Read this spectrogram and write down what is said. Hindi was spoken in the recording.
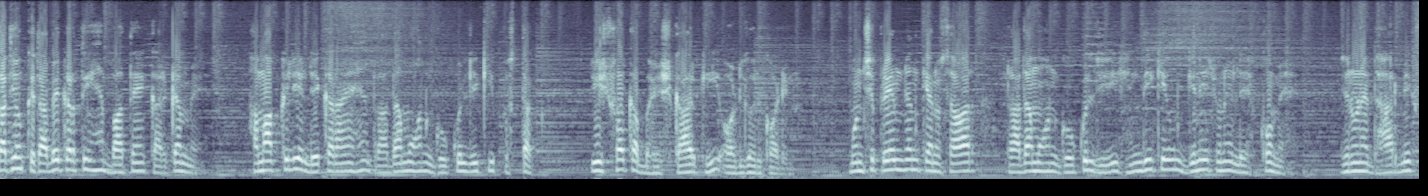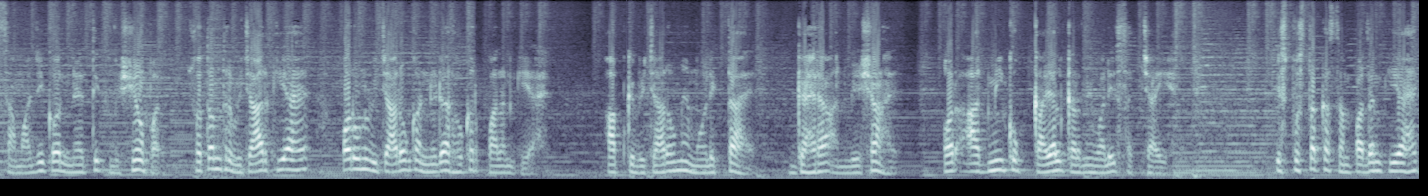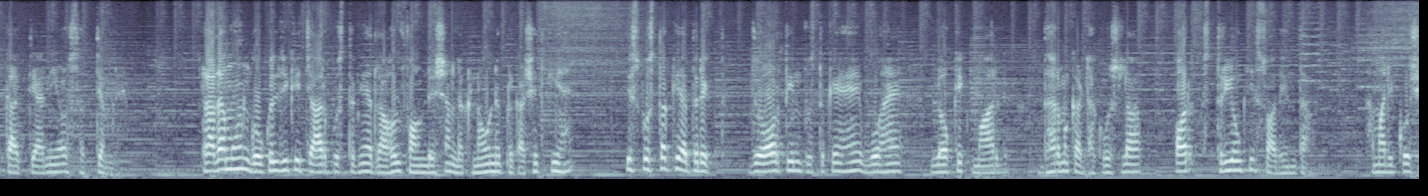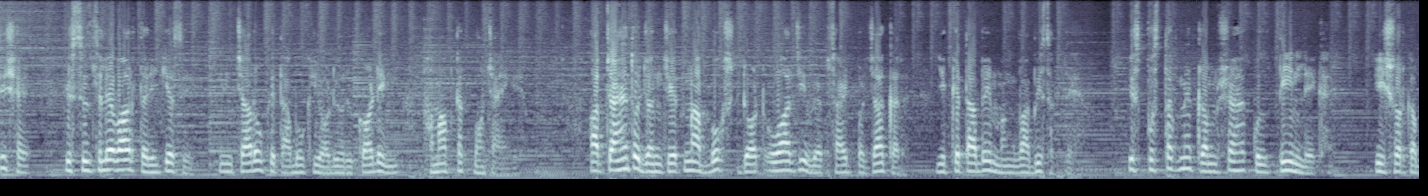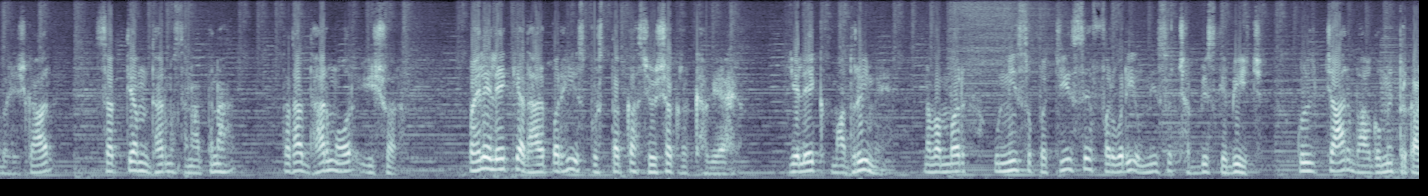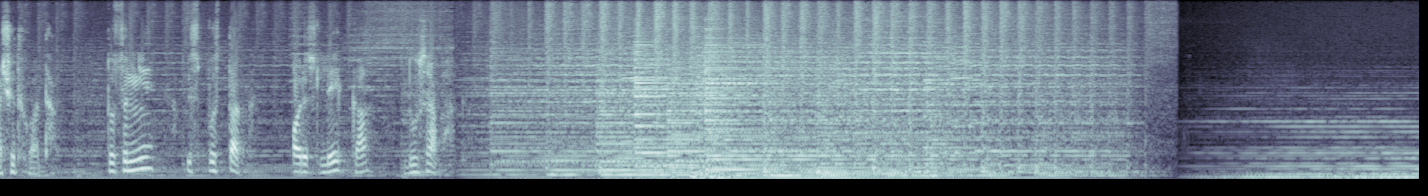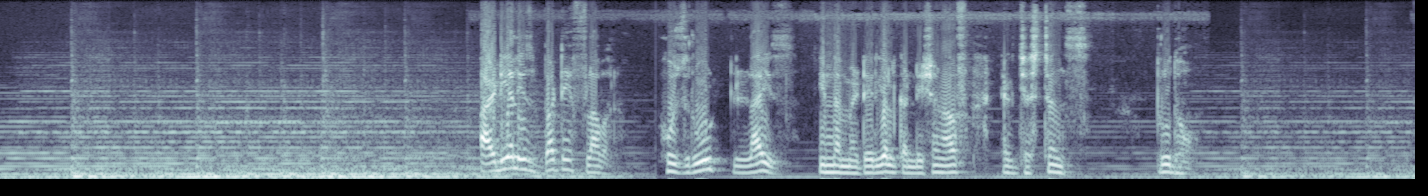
साथियों, किताबें करती हैं, बातें कार्यक्रम में। हम आपके लिए लेकर आए हैं राधा मोहन गोकुल जी की पुस्तक, ईश्वर का बहिष्कार की ऑडियो रिकॉर्डिंग। मुंशी प्रेमचंद के अनुसार राधा मोहन गोकुल जी हिंदी के उन गिने चुने लेखकों में हैं, जिन्होंने धार्मिक, सामाजिक और नैतिक विषयों पर स्वतंत्र विचार किया है और उन विचारों का निडर होकर पालन किया है। आपके विचारों में मौलिकता है, गहरा अन्वेषण है और आदमी को कायल करने वाली सच्चाई है। इस पुस्तक का संपादन किया है कात्यानी और सत्यम ने। राधा मोहन गोकुल जी की चार पुस्तकें राहुल फाउंडेशन लखनऊ ने प्रकाशित की हैं। इस पुस्तक के अतिरिक्त जो और तीन पुस्तकें हैं, वो हैं लौकिक मार्ग, धर्म का ढकोसला और स्त्रियों की स्वाधीनता। हमारी कोशिश है कि सिलसिलेवार तरीके से इन चारों किताबों की ऑडियो रिकॉर्डिंग हम आप तक पहुंचाएँगे। आप चाहें तो Janchetna books dot O R G website पर जाकर ये किताबें मंगवा भी सकते हैं। इस पुस्तक में क्रमशः कुल तीन लेख हैं। ईश्वर का बहिष्कार, सत्यम धर्म सनातन तथा धर्म और ईश्वर। पहले लेख के आधार पर ही इस पुस्तक का शीर्षक रखा गया है। ये लेख माधुरी में, नवंबर 1925 से फरवरी 1926 के बीच कुल चार भागों में प्रकाशित हुआ था। तो सुनिए इस पुस्तक और इस लेख का दूसरा भाग। Ideal is but a flower whose root lies in the material condition of existence. प्रूधो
